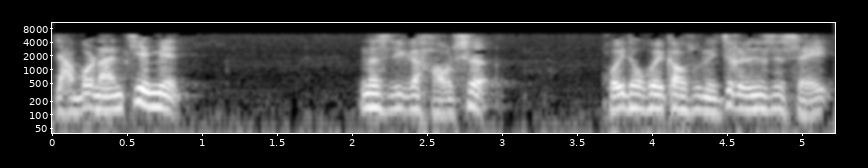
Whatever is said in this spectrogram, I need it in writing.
亚伯兰见面，那是一个好事。回头会告诉你这个人是谁。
